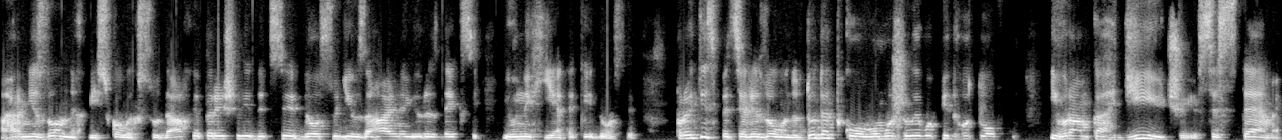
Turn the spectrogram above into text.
гарнізонних військових судах і перейшли до ці до судів загальної юрисдикції, і у них є такий досвід. Пройти спеціалізовану додаткову можливу підготовку і в рамках діючої системи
